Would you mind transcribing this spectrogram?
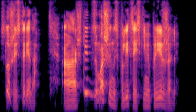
«Слушай, старина, а что это за машины с полицейскими приезжали?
